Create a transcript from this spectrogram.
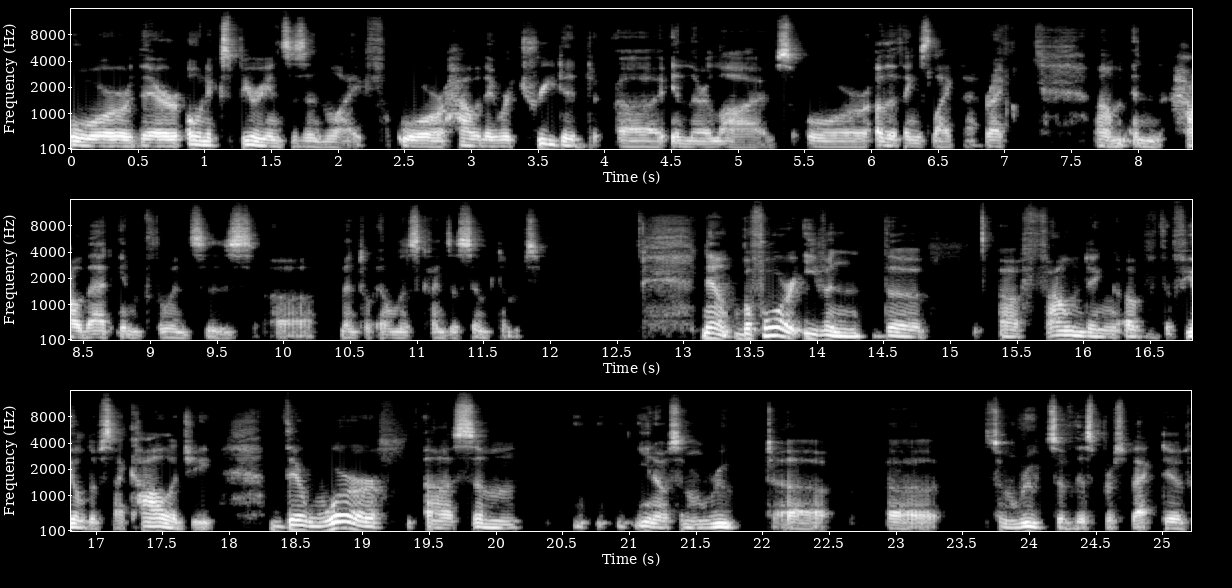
or their own experiences in life, or how they were treated uh, in their lives, or other things like that, right? Um, and how that influences uh, mental illness kinds of symptoms. Now, before even the uh, founding of the field of psychology, there were uh, some, you know, some root uh, uh, some roots of this perspective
